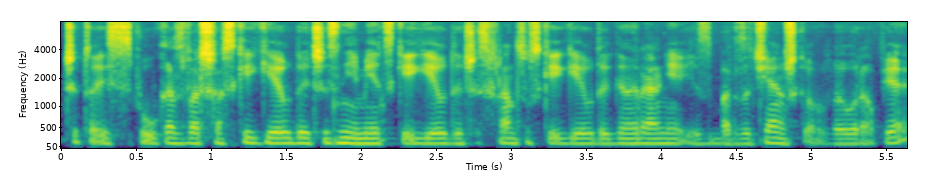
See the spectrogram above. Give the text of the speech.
czy to jest spółka z warszawskiej giełdy, czy z niemieckiej giełdy, czy z francuskiej giełdy. Generalnie jest bardzo ciężko w Europie.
